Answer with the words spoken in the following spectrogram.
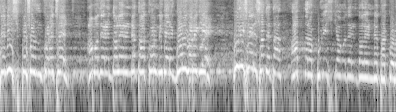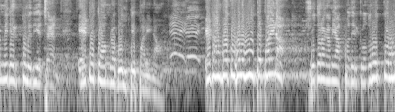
যে নিষ্পেষণ করেছেন, আমাদের দলের নেতা কর্মীদের ঘরে ঘরে গিয়ে পুলিশের সাথে তা আপনারা পুলিশকে আমাদের দলের নেতা কর্মীদের তুলে দিয়েছেন। এটা তো আমরা বলতে পারি না। এটা আমরা কখনো বলতে পারি না। সুতরাং আমি আপনাদেরকে অনুরোধ করব,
